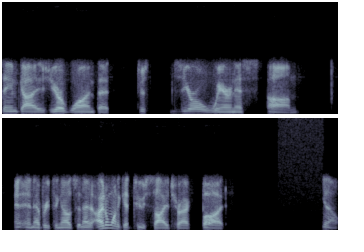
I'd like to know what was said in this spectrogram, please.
same guy as year one that just zero awareness um, and, and everything else. And I, I don't want to get too sidetracked, but you know,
